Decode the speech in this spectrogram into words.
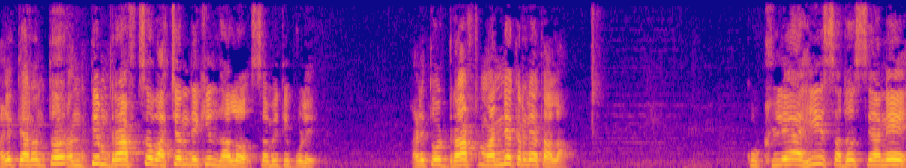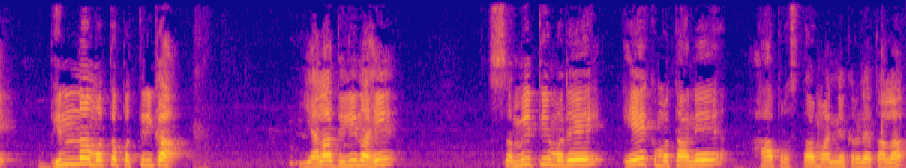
आणि त्यानंतर अंतिम ड्राफ्टचं वाचन देखील झालं समितीपुढे. आणि तो ड्राफ्ट मान्य करण्यात आला. कुठल्याही सदस्याने भिन्न मतपत्रिका याला दिली नाही. समितीमध्ये एक मताने हा प्रस्ताव मान्य करण्यात आला.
